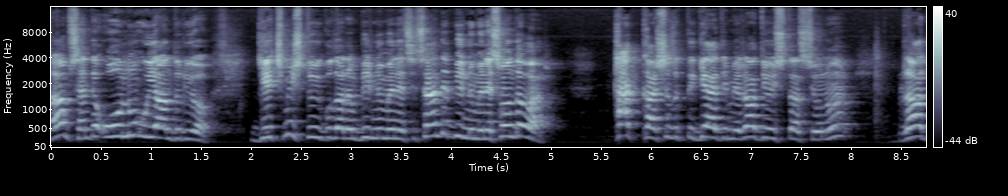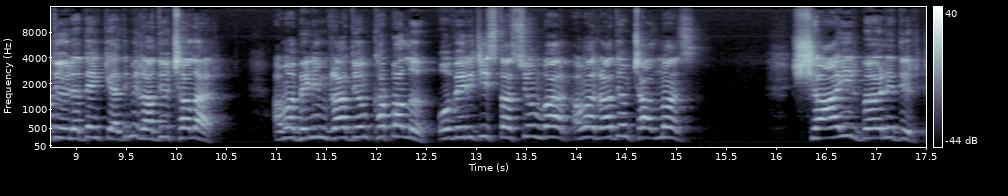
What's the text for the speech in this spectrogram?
Tamam sende onu uyandırıyor. Geçmiş duyguların bir nümunesi sende bir nümunesi onda var. Tak karşılıklı geldi mi radyo istasyonu radyoyla denk geldi mi radyo çalar. Ama benim radyom kapalı. O verici istasyon var ama radyom çalmaz. Şair böyledir.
